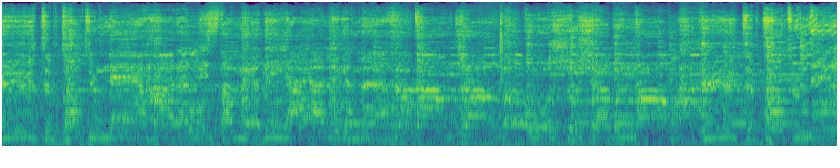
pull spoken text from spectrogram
Ute på turné Här är listan med det jag, jag ligger med Från Dankland, Oslo, Köpenhamn Ute på turné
